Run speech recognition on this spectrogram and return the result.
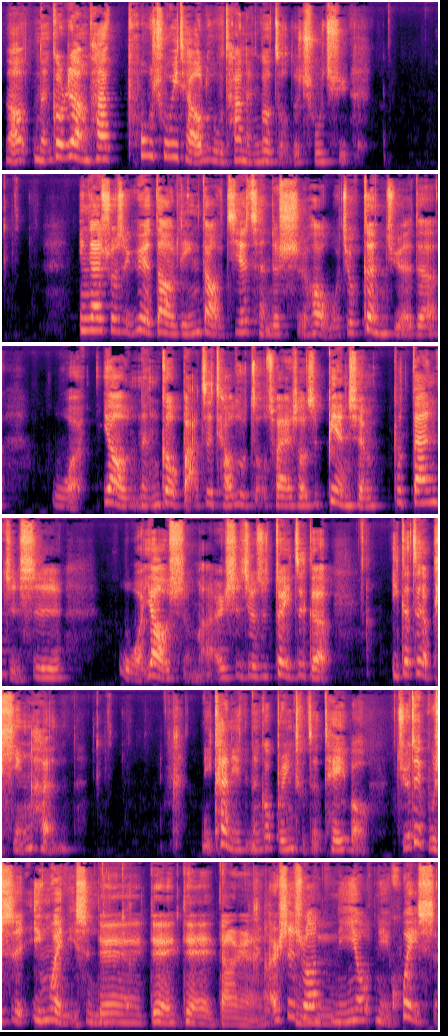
然后能够让他铺出一条路，他能够走得出去。应该说是越到领导阶层的时候，我就更觉得我要能够把这条路走出来的时候，是变成不单只是我要什么，而是就是对这个一个这个平衡。你看，你能够 bring to the table。绝对不是因为你是女的，对对对，当然，而是说你有你会什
